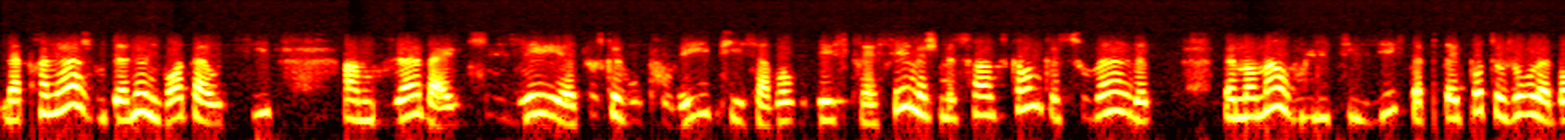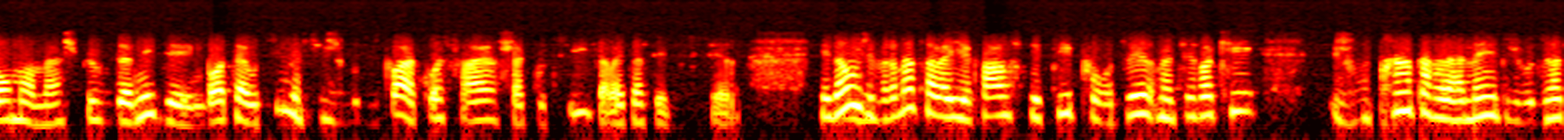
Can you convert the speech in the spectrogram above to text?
la première, je vous donnais une boîte à outils en me disant, ben, utilisez tout ce que vous pouvez, puis ça va vous déstresser. Mais je me suis rendu compte que souvent, le le moment où vous l'utilisez, c'était peut-être pas toujours le bon moment. Je peux vous donner des, une boîte à outils, mais si je vous dis pas à quoi sert chaque outil, ça va être assez difficile. Et donc, j'ai vraiment travaillé fort cet été pour dire, me dire, OK, je vous prends par la main, puis je vous dis, OK,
